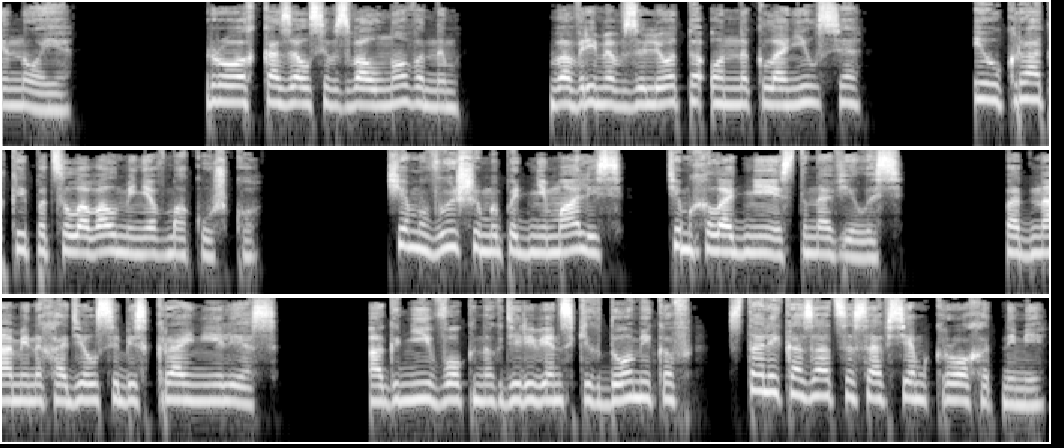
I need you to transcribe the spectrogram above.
иное. Роах казался взволнованным. Во время взлета он наклонился и украдкой поцеловал меня в макушку. Чем выше мы поднимались, тем холоднее становилось. Под нами находился бескрайний лес. Огни в окнах деревенских домиков стали казаться совсем крохотными.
